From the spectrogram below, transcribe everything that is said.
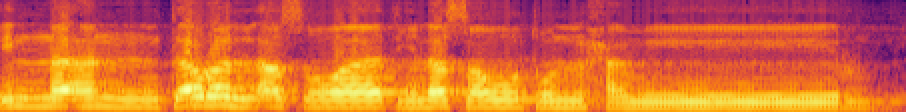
إن أنكر الأصوات لصوت الحمير.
